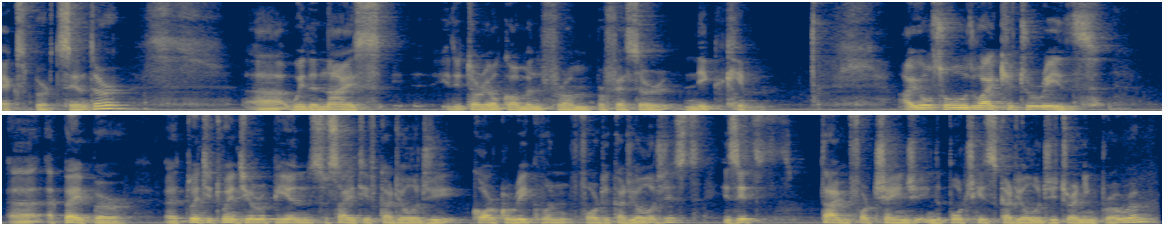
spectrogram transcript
Expert Center uh, with a nice editorial comment from Professor Nick Kim. I also would like you to read uh, a paper, uh, 2020 European Society of Cardiology Core Curriculum for the Cardiologist. Is it time for change in the Portuguese cardiology training program?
